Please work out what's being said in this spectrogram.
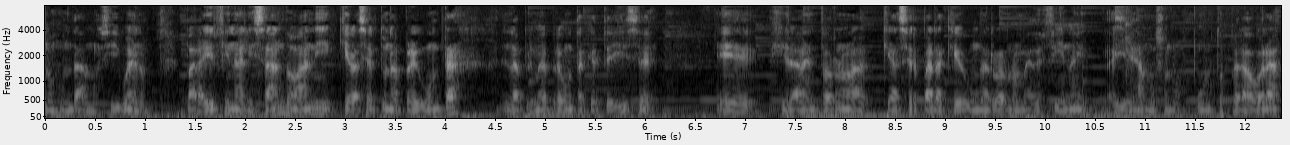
nos hundamos. Y bueno, para ir finalizando, Ani, quiero hacerte una pregunta. La primera pregunta que te hice eh, giraba en torno a qué hacer para que un error no me defina y ahí dejamos unos puntos, pero ahora...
